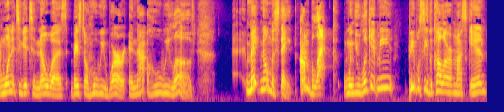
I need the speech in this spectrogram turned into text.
wanted to get to know us based on who we were and not who we loved. Make no mistake, I'm black. When you look at me, people see the color of my skin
